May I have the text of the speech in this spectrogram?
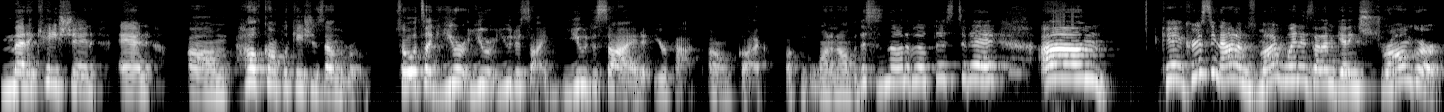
medication and um, health complications down the road. So it's like you're you you decide. You decide your path. Oh god, I fucking go on and on, but this is not about this today. Um okay, Christine Adams, my win is that I'm getting stronger.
